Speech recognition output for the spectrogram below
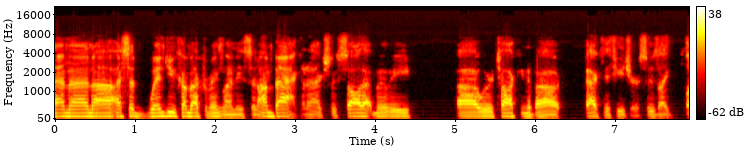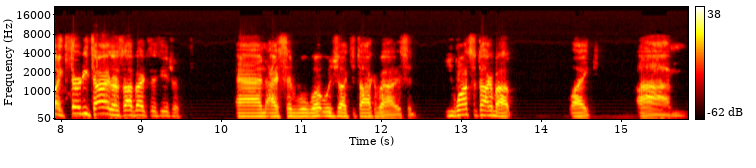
And then uh, I said, "When do you come back from England?" He said, "I'm back." And I actually saw that movie. Uh, we were talking about Back to the Future. So he's like, like 30 times I saw Back to the Future. And I said, "Well, what would you like to talk about?" He said, "He wants to talk about like, um,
